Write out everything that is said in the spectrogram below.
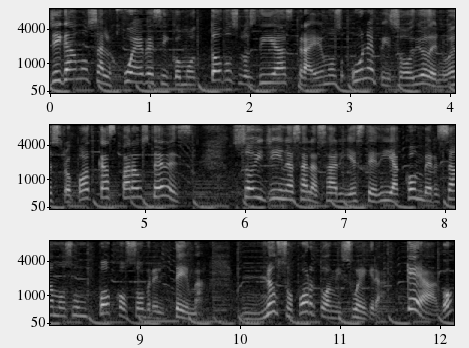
Llegamos al jueves y como todos los días traemos un episodio de nuestro podcast para ustedes. Soy Gina Salazar y este día conversamos un poco sobre el tema. No soporto a mi suegra. ¿Qué hago?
